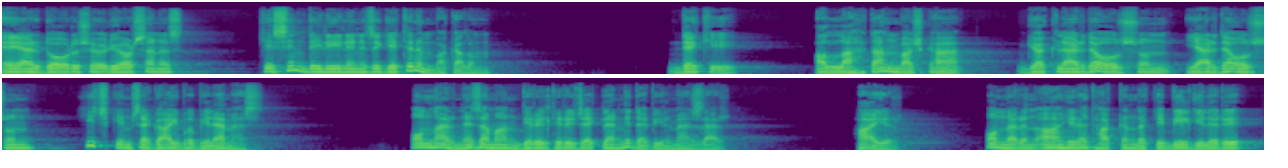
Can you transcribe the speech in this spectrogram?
eğer doğru söylüyorsanız, kesin delilinizi getirin bakalım. De ki, Allah'tan başka göklerde olsun, yerde olsun hiç kimse gaybı bilemez. Onlar ne zaman diriltileceklerini de bilmezler. Hayır, onların ahiret hakkındaki bilgileri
